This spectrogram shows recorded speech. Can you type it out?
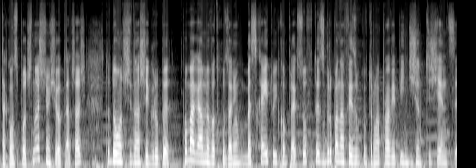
taką społecznością się otaczać, to dołączcie do naszej grupy Pomagamy w odchudzaniu bez hejtu i kompleksów. To jest grupa na Facebooku, która ma prawie 50 tysięcy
